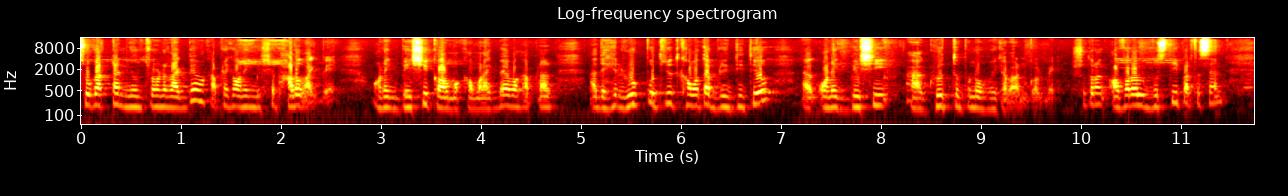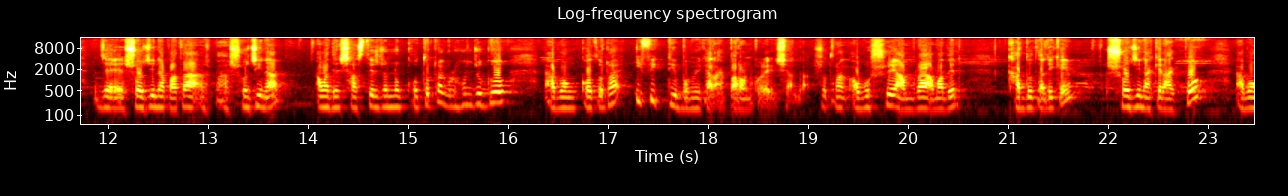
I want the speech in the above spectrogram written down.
সুগারটা নিয়ন্ত্রণে রাখবে এবং আপনাকে অনেক বেশি ভালো লাগবে। অনেক বেশি কর্মক্ষম রাখবে এবং আপনার দেহের রোগ প্রতিরোধ ক্ষমতা বৃদ্ধিতেও অনেক বেশি গুরুত্বপূর্ণ ভূমিকা পালন করবে। সুতরাং ওভারঅল বুঝতেই পারতেছেন যে সজিনা পাতা বা সজিনা আমাদের স্বাস্থ্যের জন্য কতটা গ্রহণযোগ্য এবং কতটা ইফেক্টিভ ভূমিকা পালন করে ইনশাল্লাহ সুতরাং অবশ্যই আমরা আমাদের খাদ্য তালিকায় সজিনাকে রাখব এবং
